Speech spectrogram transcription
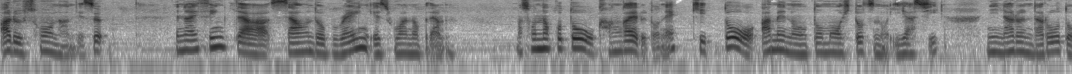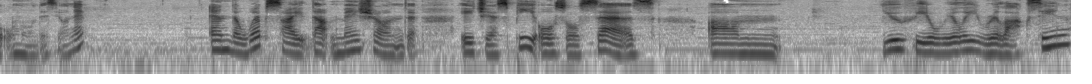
あるそうなんです。And I think the sound of rain is one of them. まあ、そんなことを考えるとねきっと雨の音も一つの癒しになるんだろうと思うんですよね。And the website that mentioned HSP also says um, you feel really relaxing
